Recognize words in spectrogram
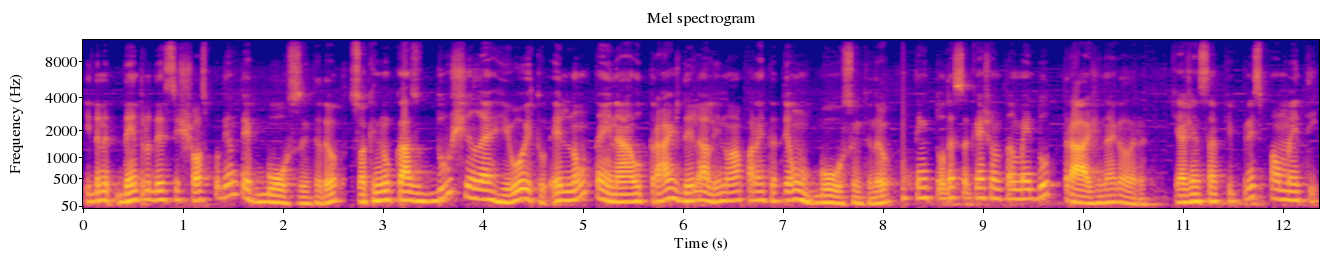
E dentro desses shorts podiam ter bolsos, entendeu? Só que no caso do XLR8, ele não tem, né? O traje dele ali não aparenta ter um bolso, entendeu? Tem toda essa questão também do traje, né, galera? Que a gente sabe que principalmente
